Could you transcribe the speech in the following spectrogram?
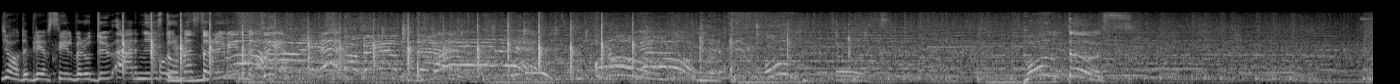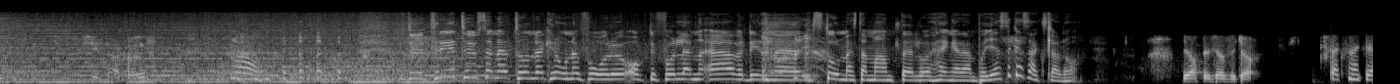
Ja, det blev silver och du är ny stormästare. Du vinner med 3 Shit happens. Du, 3100 kronor får du och du får lämna över din eh, stormästarmantel och hänga den på Jessicas axlar då. Grattis Jessica. Tack så mycket.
